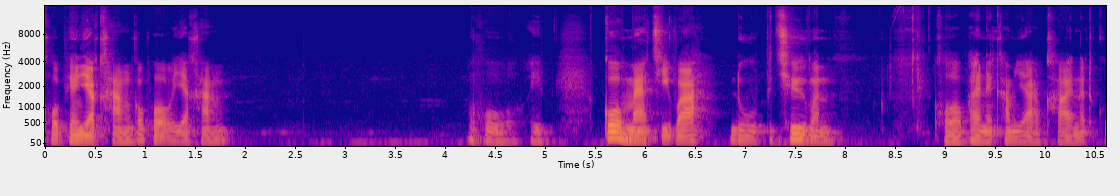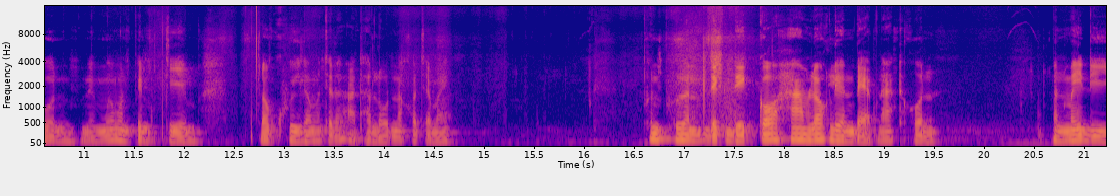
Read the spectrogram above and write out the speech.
ขอเพียงอย่าขังก็พออย่าขัง โอ้โหไอ้โก้มาจิวะ ดูเป็นชื่อมัน ขออภัยในคำหยาบคายนะทุกคนในเมื่อมันเป็นเกม เราคุยแล้วมันจะได้อรรถรสนะเข้าใจไหมเพื่อนๆ เด็กๆ ก็ห้ามลอกเลียนแบบนะทุกคน มันไม่ดี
